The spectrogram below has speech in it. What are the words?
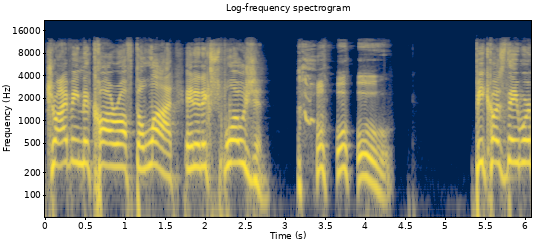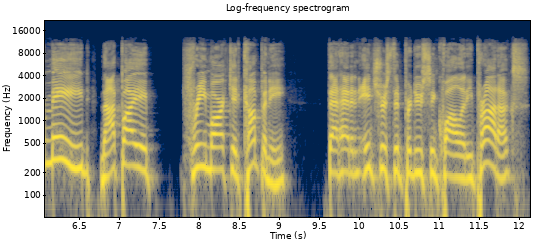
driving the car off the lot in an explosion because they were made not by a free market company that had an interest in producing quality products.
